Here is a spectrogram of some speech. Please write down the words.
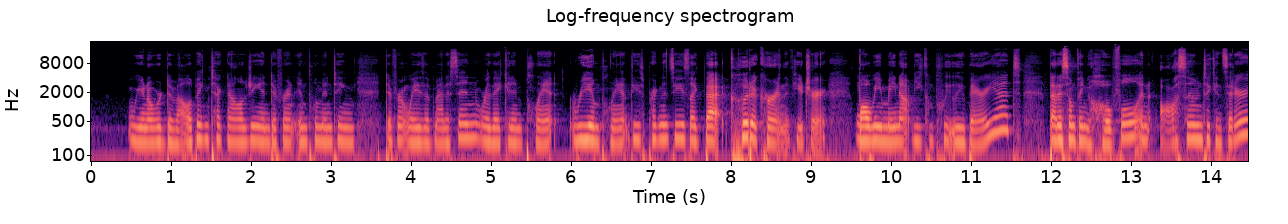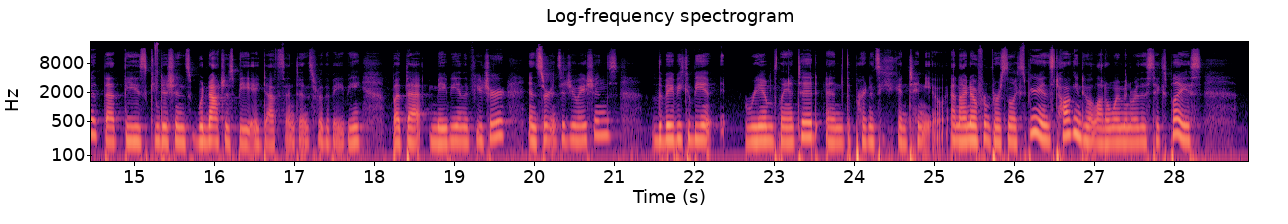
you know we're developing technology and different implementing different ways of medicine where they can implant reimplant these pregnancies like that could occur in the future. While we may not be completely there yet that is something hopeful and awesome to consider that these conditions would not just be a death sentence for the baby but that maybe in the future in certain situations the baby could be reimplanted and the pregnancy could continue. And i know from personal experience talking to a lot of women where this takes place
